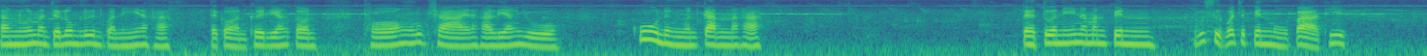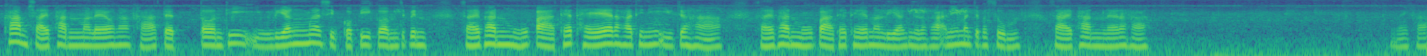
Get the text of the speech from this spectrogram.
ทางนู้นมันจะร่มรื่นกว่านี้นะคะ แต่ก่อนเคยเลี้ยงตอนท้องลูกชายนะคะ เลี้ยงอยู่คู่หนึ่งเหมือนกันนะคะ แต่ตัวนี้นะมันเป็นรู้สึกว่าจะเป็นหมูป่าที่ข้ามสายพันธุ์มาแล้วนะคะ แต่ตอนที่อิ๋วเลี้ยงเมื่อสิบกว่าปีก่อนมันจะเป็นสายพันธุ์หมูป่าแท้ๆนะคะ ทีนี้อิ๋วจะหาสายพันธุ์หมูป่าแท้ๆมาเลี้ยงอยู่นะคะ อันนี้มันจะผสมสายพันธุ์แล้วนะคะเห็นไหมคะ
